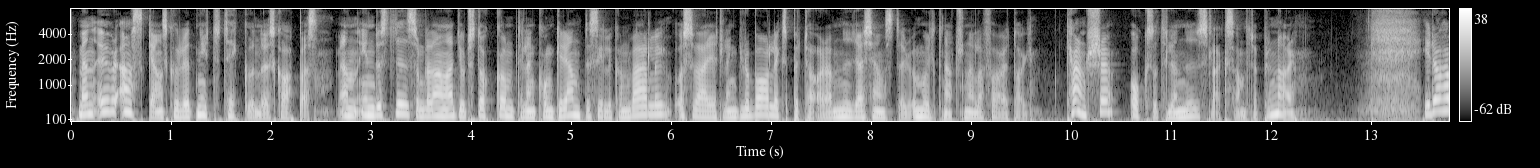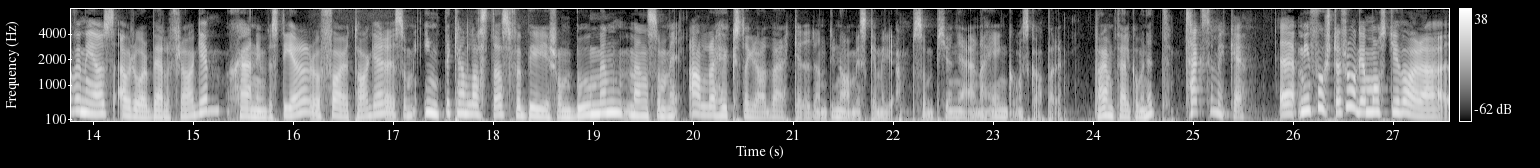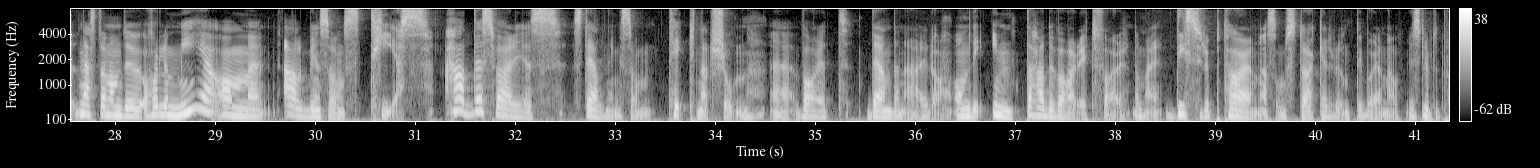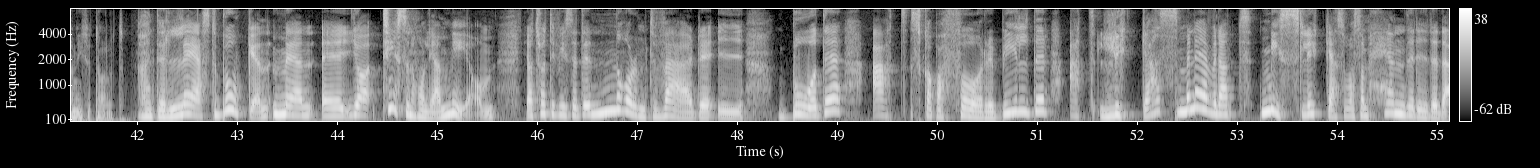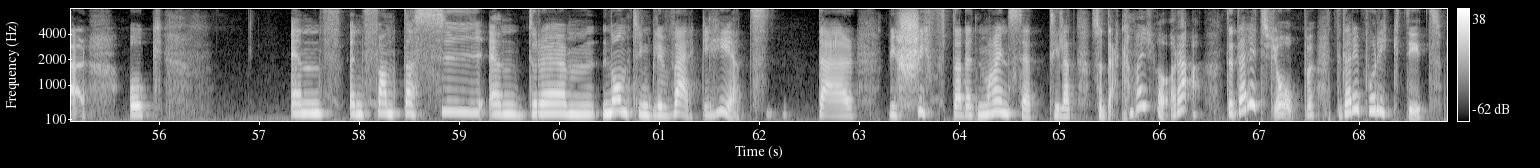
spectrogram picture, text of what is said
Men ur askan skulle ett nytt techunder skapas. En industri som bland annat gjort Stockholm till en konkurrent i Silicon Valley och Sverige till en global exportör av nya tjänster och multinationella företag. Kanske också till en ny slags entreprenör. Idag har vi med oss Aurore Belfrage, stjärninvesterare och företagare som inte kan lastas för Birgersson-boomen, men som i allra högsta grad verkar i den dynamiska miljö som pionjärerna en gång skapade. Varmt välkommen hit. Tack så mycket. Eh, min första fråga måste ju vara nästan om du håller med om Albinsons tes. Hade Sveriges ställning som technation eh, varit den den är idag, om det inte hade varit för de här disruptörerna som stökade runt i, början av, i slutet på 90-talet? Jag har inte läst boken, men eh, ja, tesen håller jag med om. Jag tror att det finns ett enormt värde i både att skapa förebilder, att lyckas, men även att misslyckas och vad som händer i det där. Och en, en fantasi, en dröm, någonting blev verklighet där vi skiftade ett mindset till att så där kan man göra. Det där är ett jobb. Det där är på riktigt.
